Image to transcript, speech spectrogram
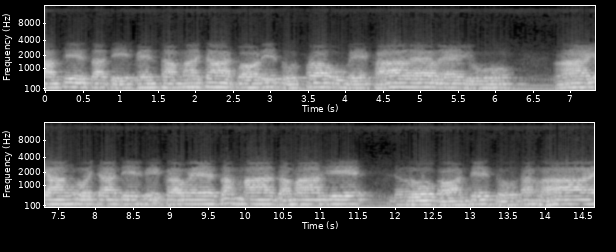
ามที่สติเป็นธรรมชาติบริสุทธิ์เพราะอุเบกขาแล้วแลอยู่ อายังอุจติภิกเวสัมมาสมาธิดูก่อนพิสูจทั้งหลาย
